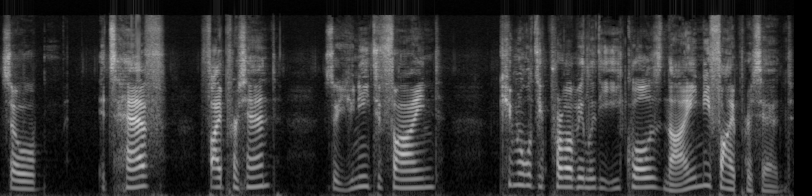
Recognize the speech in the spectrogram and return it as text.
So it's half 5%. So you need to find cumulative probability equals 95%.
